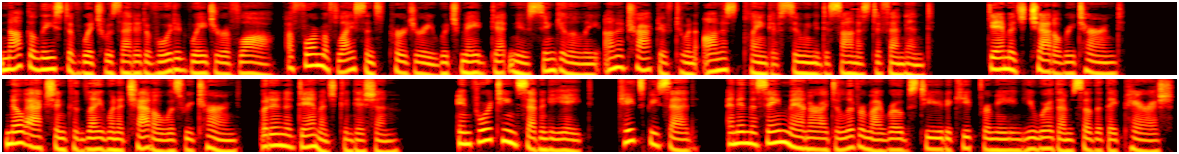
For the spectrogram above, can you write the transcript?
not the least of which was that it avoided wager of law, a form of licensed perjury which made detinue singularly unattractive to an honest plaintiff suing a dishonest defendant. Damaged chattel returned. No action could lay when a chattel was returned, but in a damaged condition. In 1478, Catesby said, And in the same manner I deliver my robes to you to keep for me, and you wear them so that they perish.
